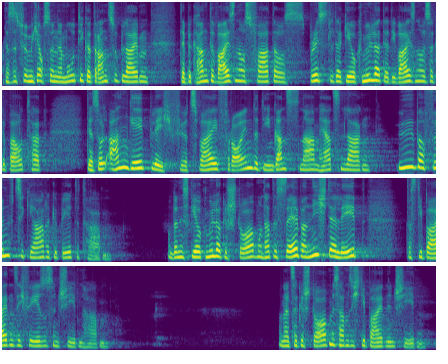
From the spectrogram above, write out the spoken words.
das ist für mich auch so ein Ermutiger, dran zu bleiben. Der bekannte Waisenhausvater aus Bristol, der Georg Müller, der die Waisenhäuser gebaut hat, der soll angeblich für zwei Freunde, die ihm ganz nah am Herzen lagen, über 50 Jahre gebetet haben. Und dann ist Georg Müller gestorben und hat es selber nicht erlebt, dass die beiden sich für Jesus entschieden haben. Und als er gestorben ist, haben sich die beiden entschieden.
